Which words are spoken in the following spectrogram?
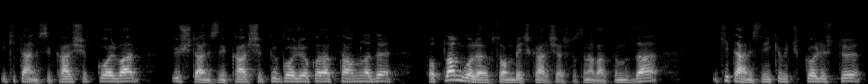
2 tanesi karşılıklı gol var. 3 tanesini karşılıklı gol yok olarak tamamladı. Toplam gol olarak son 5 karşılaşmasına baktığımızda 2 tanesini 2.5 gol üstü,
